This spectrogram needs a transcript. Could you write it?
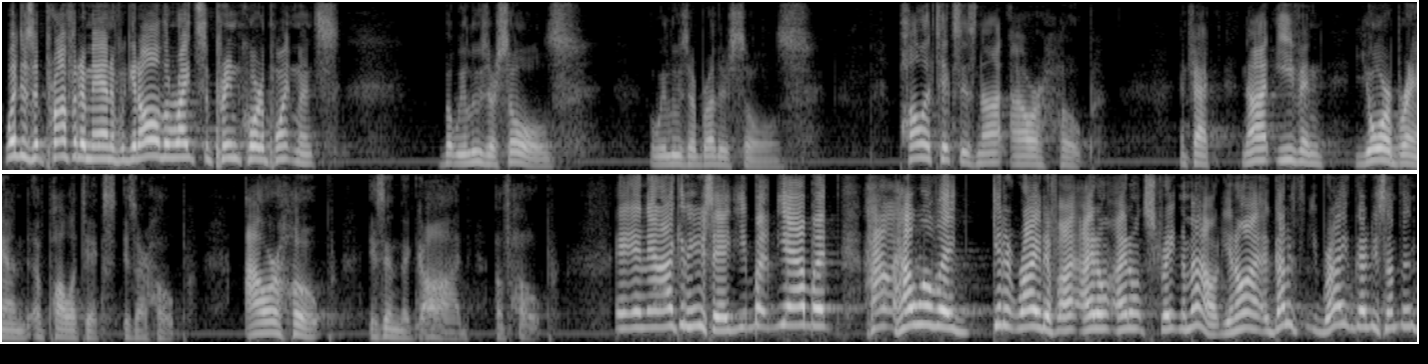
What does it profit a man if we get all the right Supreme Court appointments, but we lose our souls or we lose our brother's souls? Politics is not our hope. In fact, not even your brand of politics is our hope. Our hope is in the God of hope. And, and I can hear you say, but yeah, but how, how will they get it right if I, I, don't, I don't straighten them out? You know, I've got to, right? I've Got to do something.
